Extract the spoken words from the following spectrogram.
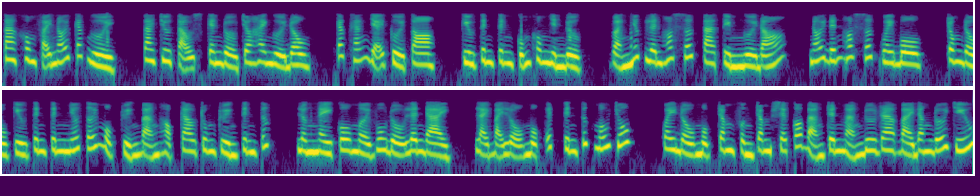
ta không phải nói các người, ta chưa tạo scandal cho hai người đâu, các khán giả cười to, Kiều Tinh Tinh cũng không nhìn được, vạn nhất lên hot search ta tìm người đó, nói đến hot search Weibo, trong đầu Kiều Tinh Tinh nhớ tới một chuyện bạn học cao trung truyền tin tức, lần này cô mời Vu đồ lên đài, lại bại lộ một ít tin tức mấu chốt, quay đầu 100% sẽ có bạn trên mạng đưa ra bài đăng đối chiếu,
